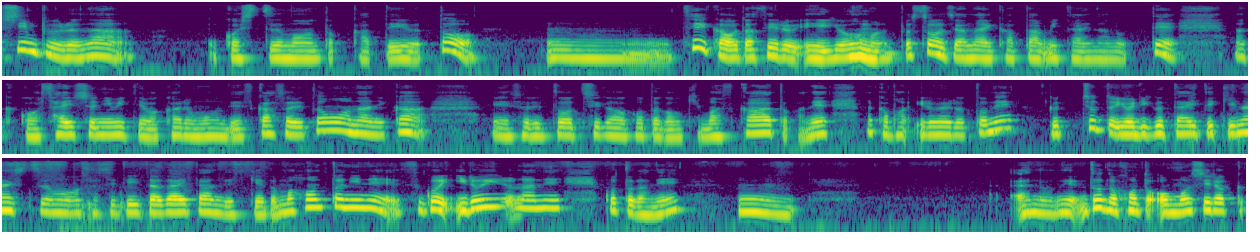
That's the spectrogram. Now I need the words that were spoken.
シンプルなご質問とかっていうとうん成果を出せる営業マンとそうじゃない方みたいなのってなんかこう最初に見てわかるもんですか？それとも何か、えー、それと違うことが起きますか？とかね。なんかまあいろいろとねちょっとより具体的な質問をさせていただいたんですけど、まあ、本当にねすごいいろいろなねことがね、うん、あのねどんどん本当面白く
